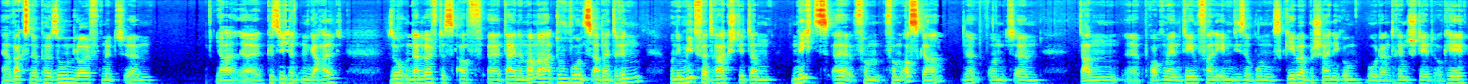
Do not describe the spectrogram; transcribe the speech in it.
erwachsene Personen läuft mit ähm, ja, äh, gesichertem Gehalt. So, und dann läuft es auf äh, deine Mama, du wohnst aber drin und im Mietvertrag steht dann nichts äh, vom, vom Oscar. Ne? Und ähm, dann äh, brauchen wir in dem Fall eben diese Wohnungsgeberbescheinigung, wo dann drin steht, okay,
